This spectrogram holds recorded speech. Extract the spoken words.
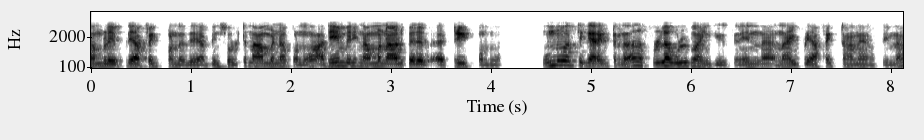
நம்மள எப்படி அஃபெக்ட் பண்ணுது அப்படின்னு சொல்லிட்டு நாம என்ன பண்ணுவோம்? அதே மாதிரி நம்ம நாலு பேரை ட்ரீட் பண்ணுவோம். இன்னொருத்த கேரக்டர் அதை ஃபுல்லா வாங்கிக்கிறேன் என்ன நான் இப்படி அஃபெக்ட் ஆனேன் அப்படின்னா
